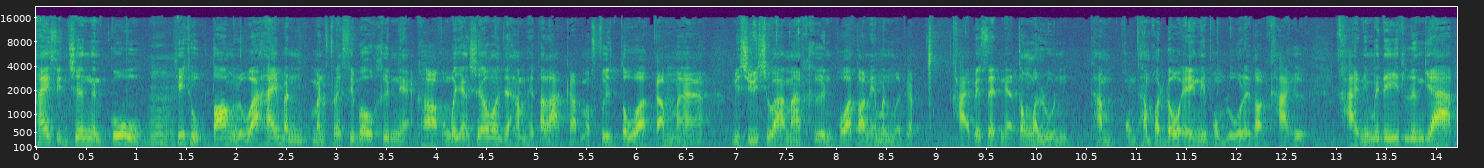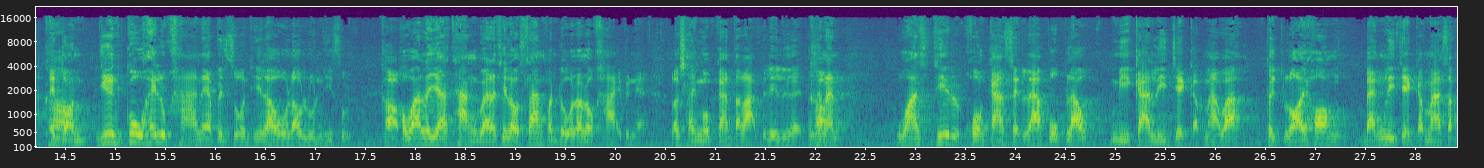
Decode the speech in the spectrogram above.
ให้สินเชื่อเงินกู้อืมที่ถูกต้องหรือว่าให้มันมัน flexible ขึ้นเนี่ยครับผมก็ยังเชื่อว่ามันจะทำให้ตลาดกลับมาฟื้นตัวกลับมามีชีวิตชีวามากขึ้น เพราะว่าตอนนี้มันเหมือนกับขายไปเสร็จเนี่ยต้องมาลุ้นทำผมทำคอนโดเองนี่ผมรู้เลยตอนขายคือขายนี่ไม่ได้เรื่องยากไอตอนยื่นกู้ให้ลูกค้าเนี่ยเป็นส่วนที่เราเราลุ้นที่สุด ครับ เพราะว่าระยะทางเวลาที่เราสร้างคอนโดแล้วเราขายไปเนี่ยเราใช้งบการตลาดไปเรื่อยๆ เพราะฉะนั้น วันที่โครงการเสร็จแล้วปุ๊บแล้วมีการรีเจ็คกลับมาว่าตึกร้อยห้องแบงค์รีเจ็คกลับมาสัก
